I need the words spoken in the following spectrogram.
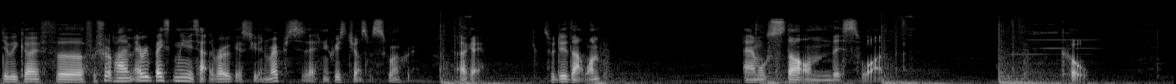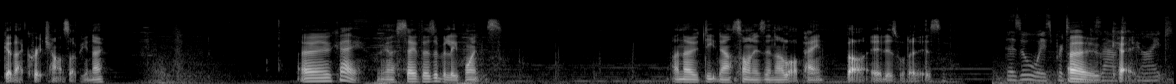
Do we go for, for a short time, every basic melee attack the rogue executes in rapid succession increases the chance of a crit. Okay, so we do that one. And we'll start on this one. Cool. Get that crit chance up, you know. Okay, we're going to save those ability points. I know deep down someone is in a lot of pain, but it is what it is. There's always pretenders out at night.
